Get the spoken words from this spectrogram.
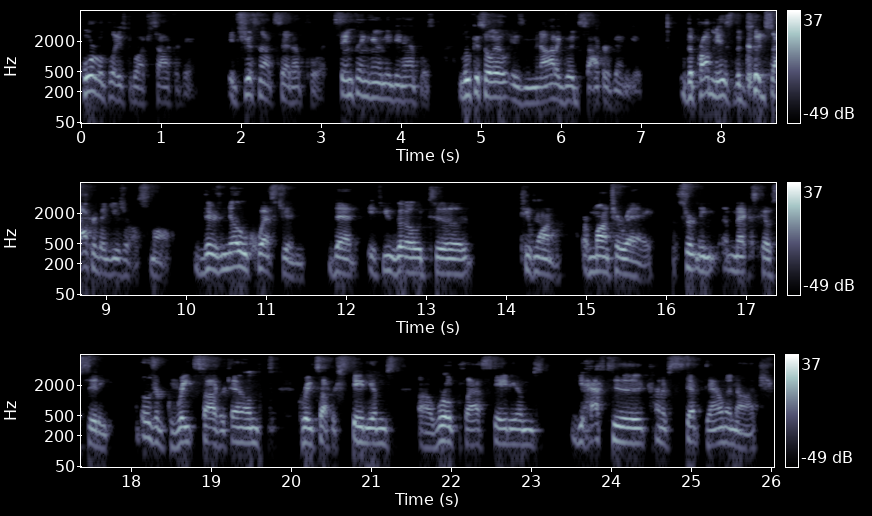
horrible place to watch soccer game. It's just not set up for it. Same thing here in Indianapolis. Lucas Oil is not a good soccer venue. The problem is the good soccer venues are all small. There's no question that if you go to Tijuana or Monterrey, certainly Mexico City, those are great soccer towns, great soccer stadiums, uh, world class stadiums. You have to kind of step down a notch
